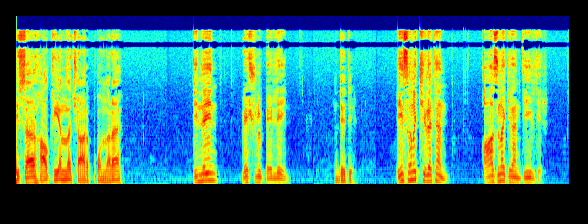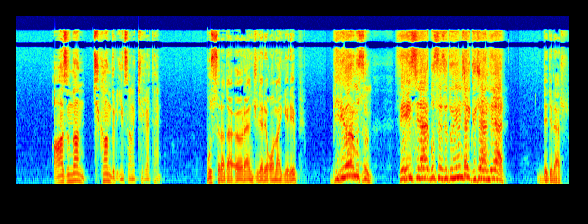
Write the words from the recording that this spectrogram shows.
İsa halkı yanına çağırıp onlara Dinleyin ve şunu belleyin. dedi. İnsanı kirleten, ağzına giren değildir. Ağzından çıkandır insanı kirleten. Bu sırada öğrencileri ona gelip Biliyor musun? Ferisiler bu sözü duyunca gücendiler. dediler.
